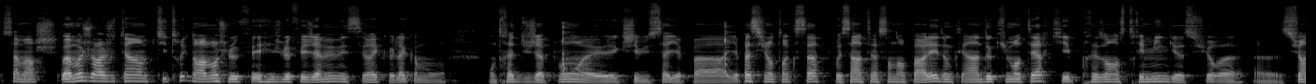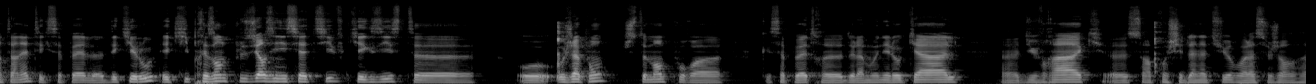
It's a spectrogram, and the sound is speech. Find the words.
ça marche. Bah moi je vais rajouter un petit truc. Normalement je le fais. Je le fais jamais mais c'est vrai que là comme on on traite du Japon euh, et que j'ai vu ça il y a pas il y a pas si longtemps que ça. Je trouvais ça intéressant d'en parler. Donc un documentaire qui est présent en streaming sur sur internet et qui s'appelle Dekiru et qui présente plusieurs initiatives qui existent au, Japon, justement pour euh, que ça peut être euh, de la monnaie locale, euh, du vrac, se rapprocher de la nature, voilà ce genre.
